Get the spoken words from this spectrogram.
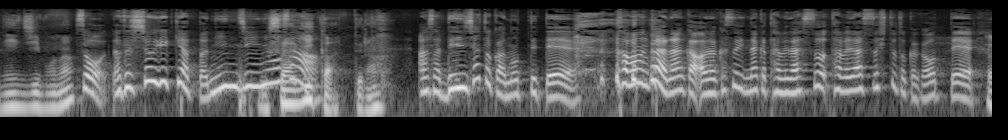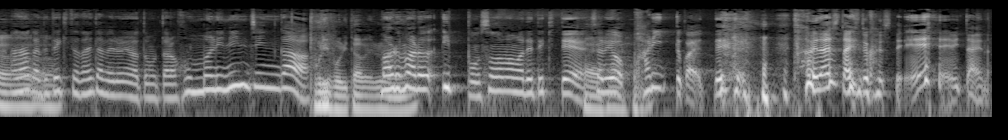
人参もな。そう。私衝撃やった。人参うをささぎかってなあのさ電車とか乗っててカバンからなんかお腹すいなんか食べ出す食べ出す人とかがおってうんうんうん。あなんか出てきた何食べるんやと思ったらほんまに人参がボリボリ食べる丸々一本そのまま出てきて、はいはいそれをパリッとかやって 食べ出したりとかしてえー、みたいな。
